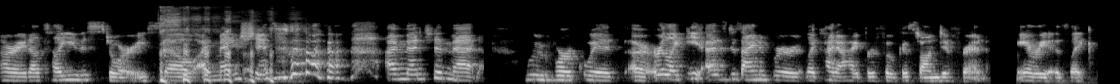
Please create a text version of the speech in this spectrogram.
All right, I'll tell you the story. So I mentioned I mentioned that we would work with, uh, or like as designers, we're like kind of hyper focused on different areas, like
